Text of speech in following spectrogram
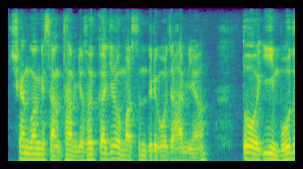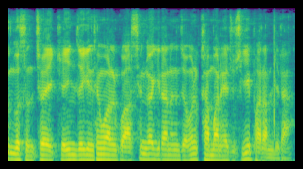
시간 관계상 다음 6가지로 말씀드리고자 하며 또 이 모든 것은 저의 개인적인 생활과 생각이라는 점을 감안해 주시기 바랍니다.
